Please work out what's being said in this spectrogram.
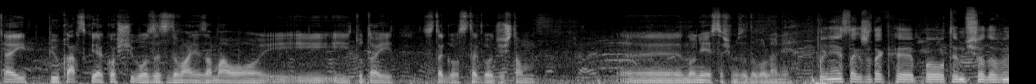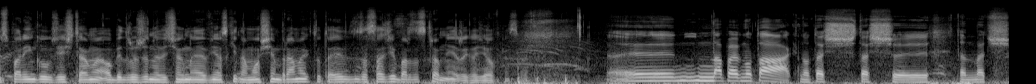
tej piłkarskiej jakości było zdecydowanie za mało i, i, i tutaj z tego, z tego gdzieś tam e, no nie jesteśmy zadowoleni. To nie jest tak, że tak e, po tym środowym sparingu gdzieś tam obie drużyny wyciągnęły wnioski, tam 8 bramek, tutaj w zasadzie bardzo skromnie, jeżeli chodzi o ofensywę. E, Na pewno tak. No też, też y, ten mecz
